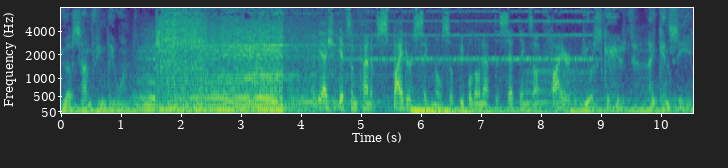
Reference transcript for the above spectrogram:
You have something they want. Maybe I should get some kind of spider signal so people don't have to set things on fire. You're scared. I can see it.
